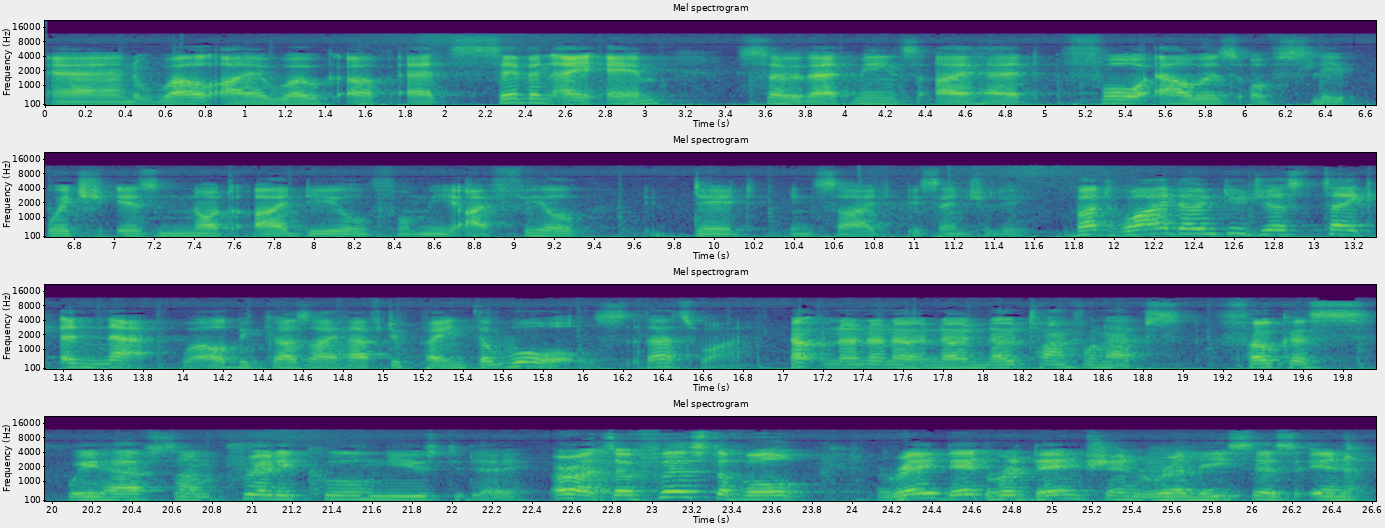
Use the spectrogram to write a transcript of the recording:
and well, I woke up at 7 a.m. So that means I had four hours of sleep, which is not ideal for me. I feel dead inside essentially. But why don't you just take a nap? Well because I have to paint the walls. That's why. Oh no no no no no time for naps. Focus. We have some pretty cool news today. Alright so first of all Red Dead Redemption releases in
